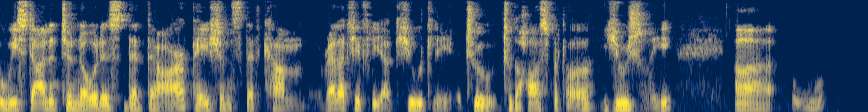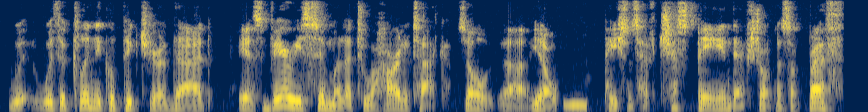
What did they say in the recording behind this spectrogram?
we started to notice that there are patients that come relatively acutely to, to the hospital, usually, uh, w- with a clinical picture that is very similar to a heart attack. So, uh, you know, patients have chest pain, they have shortness of breath,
